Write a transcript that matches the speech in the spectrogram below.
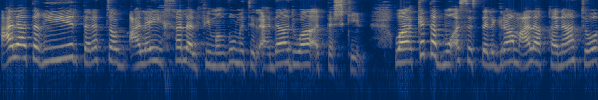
على تغيير ترتب عليه خلل في منظومة الإعداد والتشكيل. وكتب مؤسس تليجرام على قناته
